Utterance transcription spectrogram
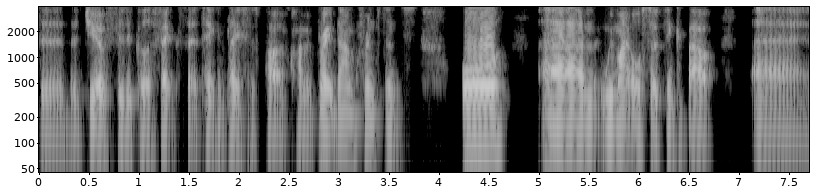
the, the geophysical effects that are taking place as part of climate breakdown, for instance, or um, we might also think about uh,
